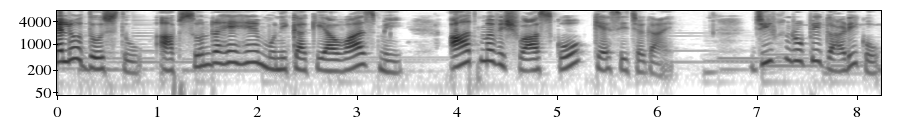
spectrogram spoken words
हेलो दोस्तों, आप सुन रहे हैं मुनिका की आवाज़ में आत्मविश्वास को कैसे जगाएँ? जीवन रूपी गाड़ी को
